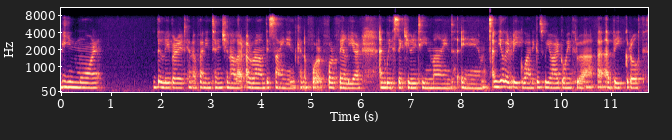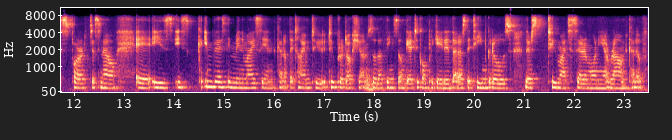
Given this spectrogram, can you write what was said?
being more deliberate kind of an intentional around designing kind of for, for failure and with security in mind um, and the other big one because we are going through a, a big growth spurt just now uh, is is invest in minimizing kind of the time to to production so that things don't get too complicated that as the team grows there's too much ceremony around kind of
